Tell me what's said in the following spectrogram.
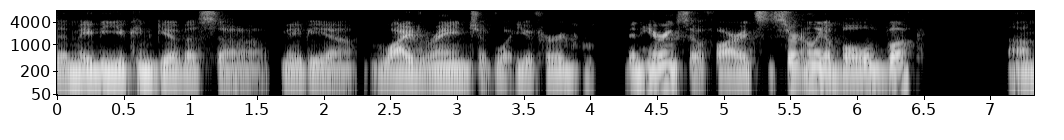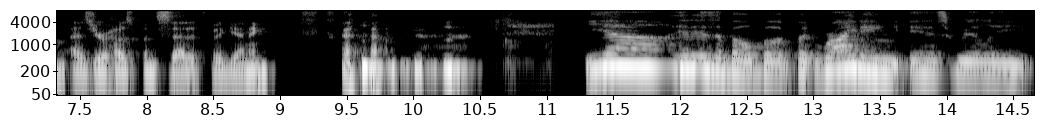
uh, maybe you can give us uh, maybe a wide range of what you've heard, been hearing so far. It's certainly a bold book, um, as your husband said at the beginning. yeah, it is a bold book, but writing is really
